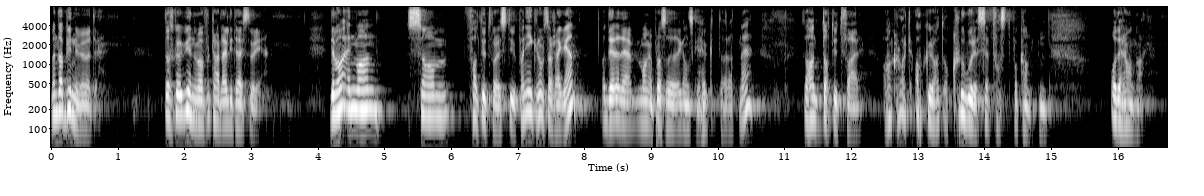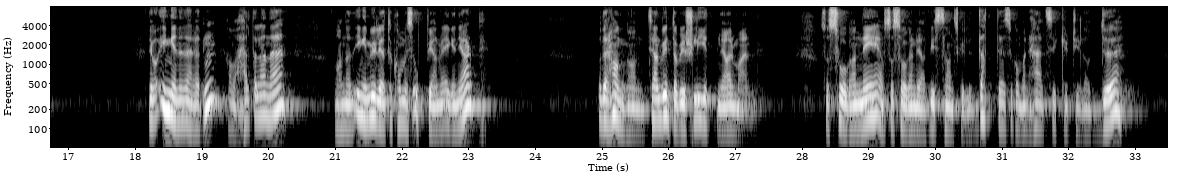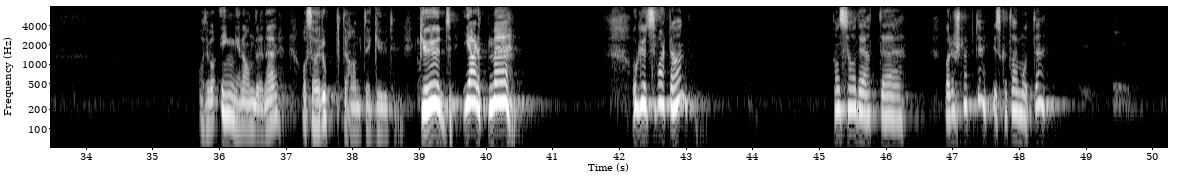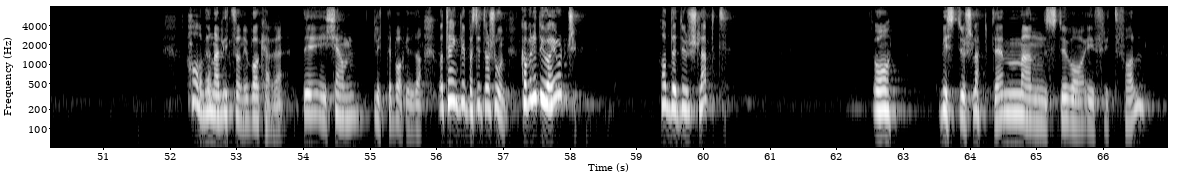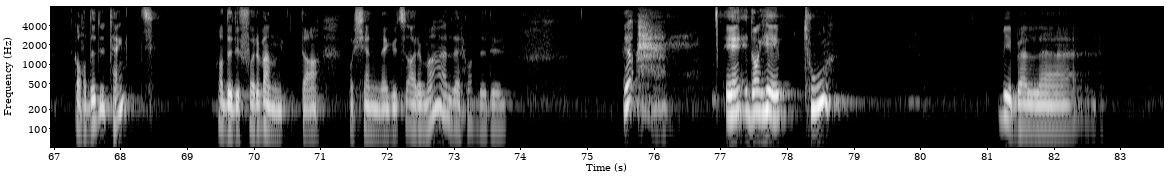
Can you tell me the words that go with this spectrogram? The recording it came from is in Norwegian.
Men da begynner vi. vet du. Da skal vi begynne med å fortelle deg litt av historie. Det var en mann som falt utfor et stup. Han gikk Romsdalseggen, og der er det mange plasser det er ganske høyt og rett ned. Så han datt utfor, og han klarte akkurat å klore seg fast på kanten. Og der hang han. Det var ingen i nærheten. Han var helt alene. Og han hadde ingen mulighet til å komme seg opp igjen ved egen hjelp. Og Der hang han til han begynte å bli sliten i armene. Så så han ned, og så så han det at hvis han skulle dette, så kom han helt sikkert til å dø. Og det var ingen andre der. Og så ropte han til Gud. 'Gud, hjelp meg!' Og Gud svarte han. Han sa det at eh, 'Bare slipp, du. Jeg skal ta imot det.' Ha denne litt sånn i bakhodet. Det kommer litt tilbake til det. Og Tenk litt på situasjonen. Hva ville du ha gjort? Hadde du sluppet? Og hvis du slapp det mens du var i fritt fall, hva hadde du tenkt? Hadde du forventa å kjenne Guds armer, eller hadde du Ja. I dag har jeg to bibel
